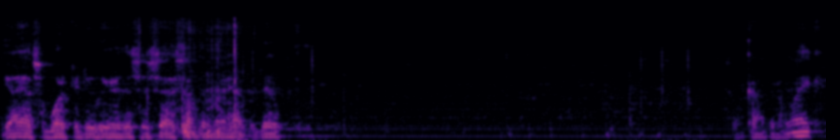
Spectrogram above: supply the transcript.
Yeah, I have some work to do here. This is uh, something that I have to do. So I copy the link.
